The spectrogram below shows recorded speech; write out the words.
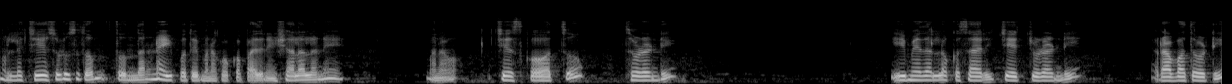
మళ్ళీ చేసుడు సుతం తొందరనే అయిపోతాయి. మనకు ఒక పది నిమిషాలలోనే మనం చేసుకోవచ్చు. చూడండి. ఈ మెదల్లో ఒకసారి చేసి చూడండి. రవ్వతోటి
